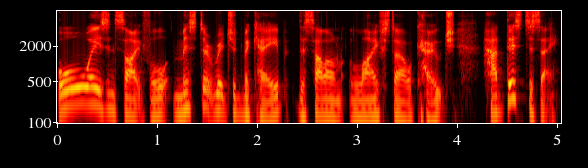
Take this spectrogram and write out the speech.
always insightful, Mr. Richard McCabe, the salon lifestyle coach, had this to say.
